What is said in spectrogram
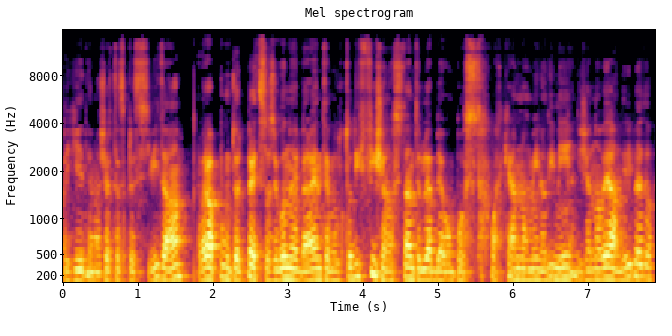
richiede una certa espressività. Però appunto il pezzo secondo me è veramente molto difficile, nonostante lui abbia composto qualche anno meno di me, 19 anni, ripeto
